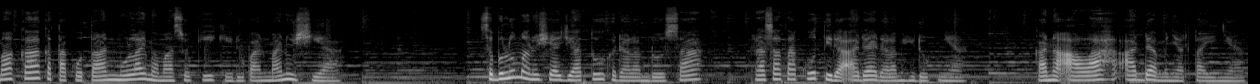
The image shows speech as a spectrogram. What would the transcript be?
maka ketakutan mulai memasuki kehidupan manusia. Sebelum manusia jatuh ke dalam dosa, rasa takut tidak ada dalam hidupnya, karena Allah ada menyertainya.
